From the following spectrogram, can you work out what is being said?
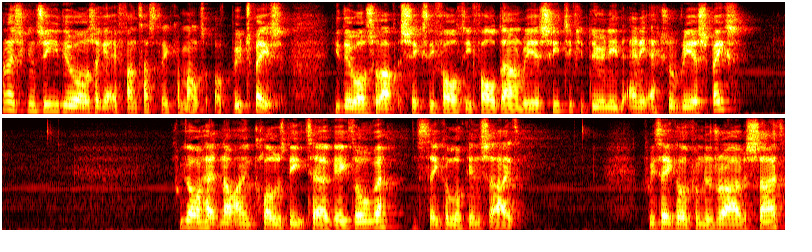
And as you can see, you do also get a fantastic amount of boot space. You do also have 60-40 fold down rear seats if you do need any extra rear space. If we go ahead now and close the tailgate over, let's take a look inside. If we take a look from the driver's side,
